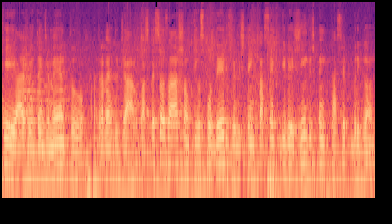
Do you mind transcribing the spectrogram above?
que haja o um entendimento através do diálogo. As pessoas acham que os poderes eles têm que estar sempre divergindo, e têm que estar sempre brigando.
